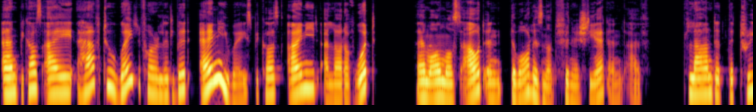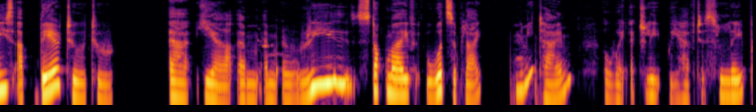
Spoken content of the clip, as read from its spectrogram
And because I have to wait for a little bit anyways, because I need a lot of wood, I'm almost out and the wall is not finished yet and I've planted the trees up there to, to uh, yeah, um, um, restock my wood supply. In the meantime, oh wait, actually we have to sleep,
